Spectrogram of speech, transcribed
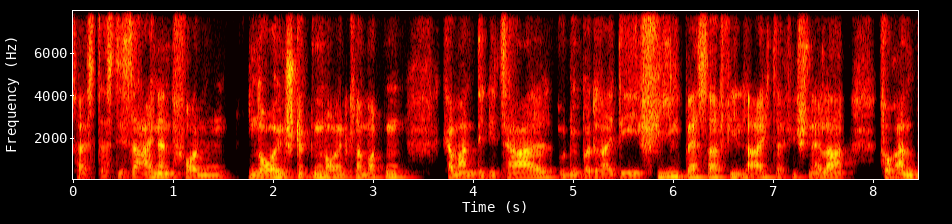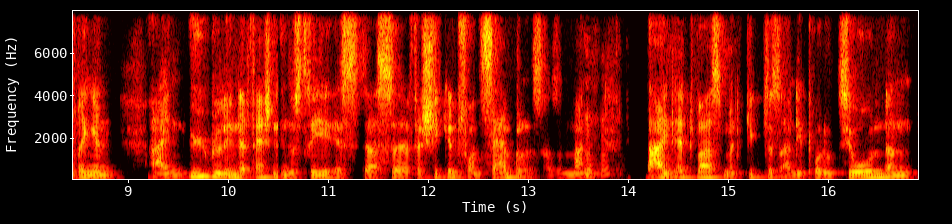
Das heißt, das Designen von neuen Stücken, neuen Klamotten kann man digital und über 3D viel besser, viel leichter, viel schneller voranbringen. Ein Übel in der Fashion-Industrie ist das äh, Verschicken von Samples. Also man mhm. Designt etwas, man gibt es an die Produktion, dann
